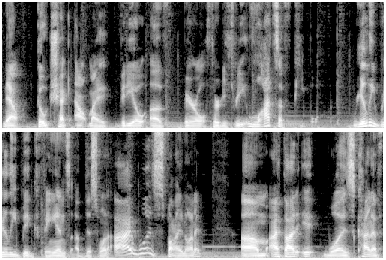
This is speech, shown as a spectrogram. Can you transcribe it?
Now, go check out my video of Barrell 33. Lots of people, really, really big fans of this one. I was fine on it. Um, I thought it was kind of,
